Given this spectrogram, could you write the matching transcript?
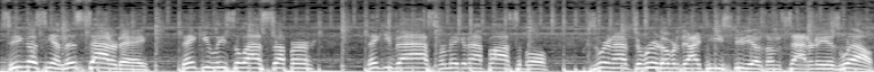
So you can go see him this Saturday. Thank you, Lisa Last Supper. Thank you, Vass, for making that possible. Because we're going to have Darude over to the ITV studios on Saturday as well.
